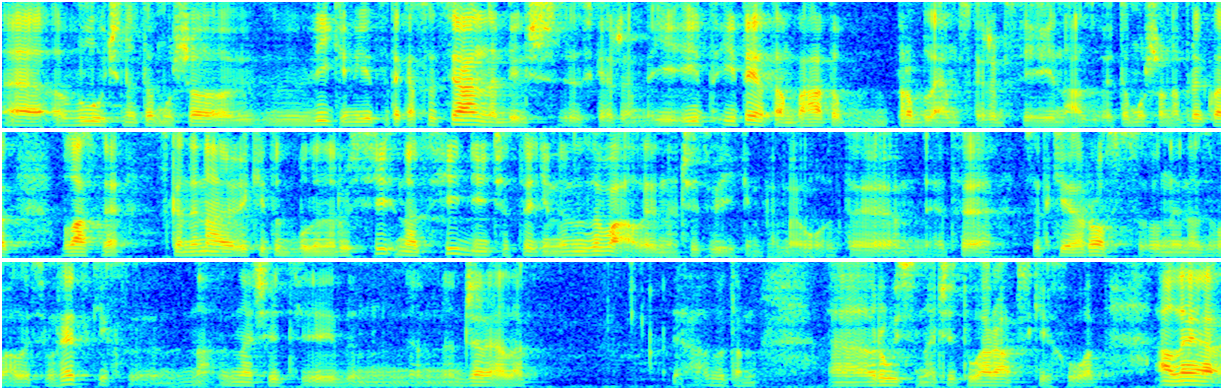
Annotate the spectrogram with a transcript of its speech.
е, влучна, тому що вікінги це така соціальна, більш, скажімо, і, і, і те там багато проблем, скажімо, з цією назвою. Тому що, наприклад, власне, скандинавів, які тут були на Русі, на східній частині, не називали значить, вікінгами. От, е, це все-таки Рос, вони називались у грецьких е, значить, джерелах або там Русь, значить, у арабських. От. Але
